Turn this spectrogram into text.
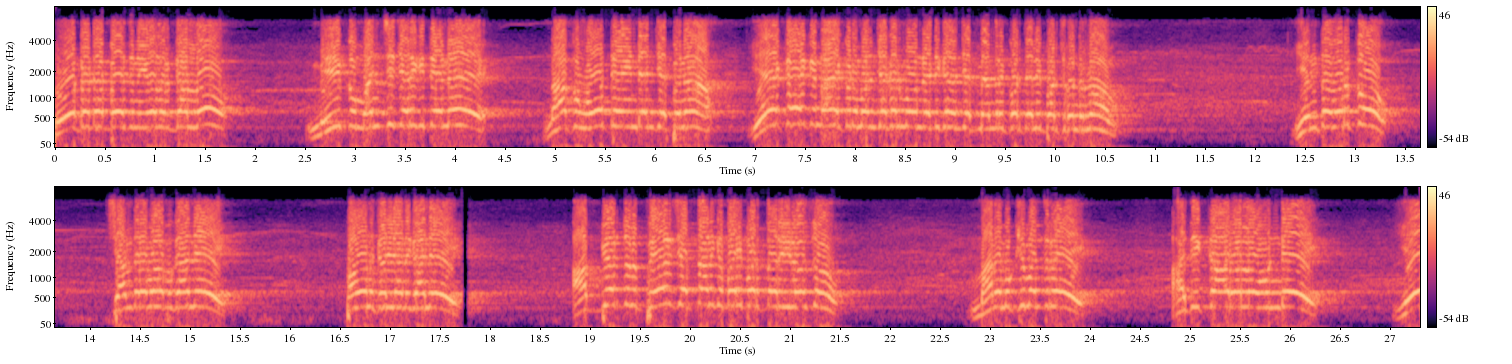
నూట డెబ్బై ఐదు నియోజకవర్గాల్లో మీకు మంచి జరిగితేనే నాకు ఓటేయండి అని చెప్పిన ఏకైక నాయకుడు మన జగన్మోహన్ రెడ్డి గారు అని చెప్పి అందరికీ కూడా తెలియపరచుకుంటున్నాం. ఇంతవరకు చంద్రబాబు కానీ పవన్ కళ్యాణ్ కానీ అభ్యర్థులు పేరు చెప్తానికి భయపడతారు ఈరోజు. మన ముఖ్యమంత్రి అధికారంలో ఉండి ఏ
